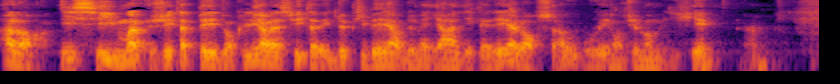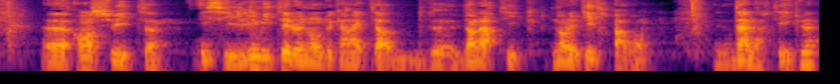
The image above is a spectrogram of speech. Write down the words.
Alors, ici, moi, j'ai tapé donc lire la suite avec deux petits BR de manière à décaler. Alors ça, vous pouvez éventuellement modifier. Hein. Euh, ensuite, ici, limiter le nombre de caractères dans l'article, dans le titre, pardon, d'un article.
